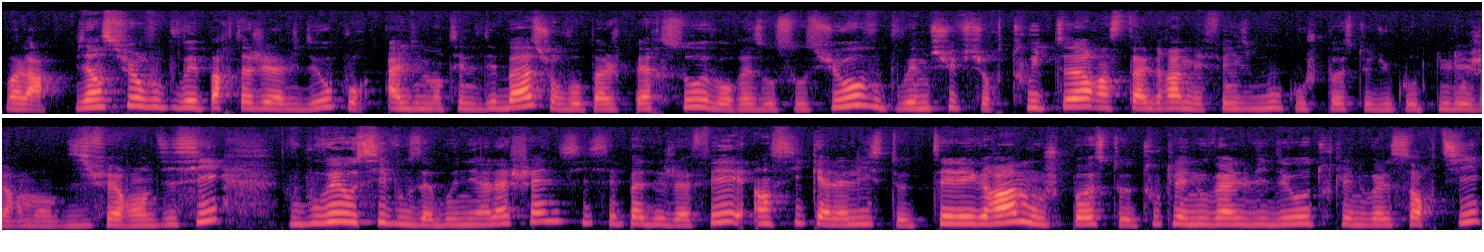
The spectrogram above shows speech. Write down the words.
Voilà. Bien sûr, vous pouvez partager la vidéo pour alimenter le débat sur vos pages perso et vos réseaux sociaux. Vous pouvez me suivre sur Twitter, Instagram et Facebook où je poste du contenu légèrement différent d'ici. Vous pouvez aussi vous abonner à la chaîne si c'est pas déjà fait, ainsi qu'à la liste Telegram où je poste toutes les nouvelles vidéos, toutes les nouvelles sorties,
